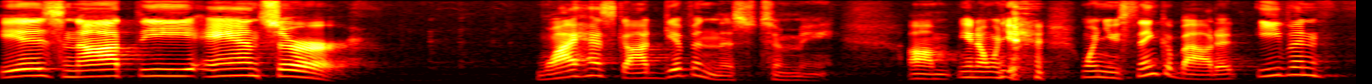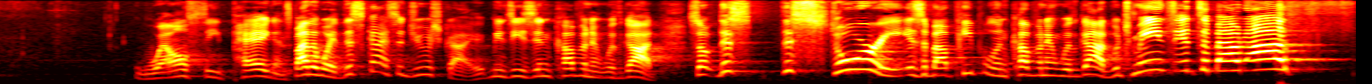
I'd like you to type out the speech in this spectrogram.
Is not the answer. Why has God given this to me? Um, you know, when you, when you think about it, even wealthy pagans. By the way, this guy's a Jewish guy. It means he's in covenant with God. So this, this story is about people in covenant with God, which means it's about us.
